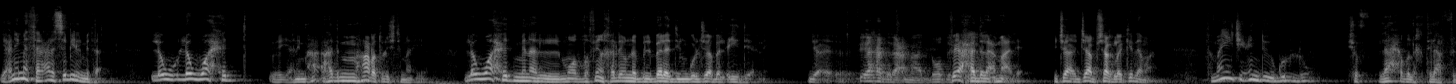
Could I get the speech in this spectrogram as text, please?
يعني مثلا على سبيل المثال لو لو واحد يعني هذه من مهارته الاجتماعية. لو واحد من الموظفين خلينا بالبلد نقول جاب العيد يعني في أحد الأعمال. في أحد الأعمال يعني جا- جاب شغلة كذا ما. فما يجي عنده يقول له شوف لاحظ الاختلاف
